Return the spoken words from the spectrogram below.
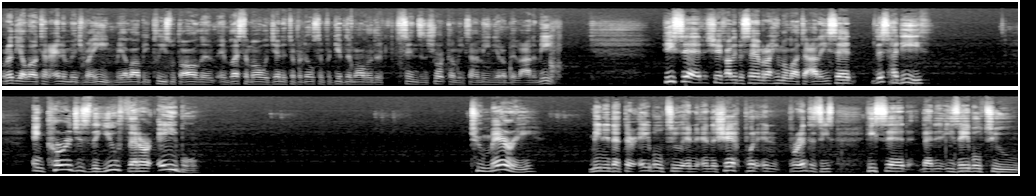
radiallahu ta'ala anhum ajma'een. May Allah be pleased with all of them and bless them all with Jannah to Firdaus and forgive them all of their sins and shortcomings. Ameen, ya Rabbil Alameen. He said, Sheikh Al-Bassam rahimahullah ta'ala, he said, this hadith encourages the youth that are able to marry, meaning that they're able to, and, and the Sheikh put in parentheses, he said that he's able to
